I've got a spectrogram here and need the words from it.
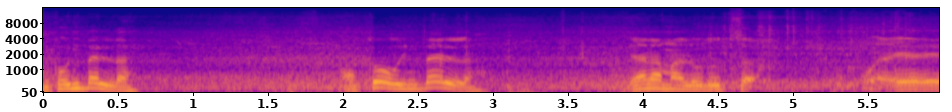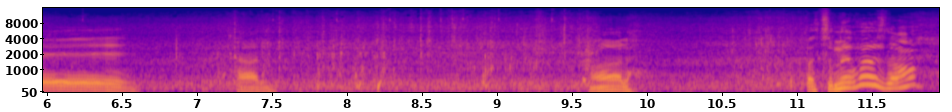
Encore une belle. Encore une belle. Viens là ma louloute. Ouais. Calme. Voilà. Pas trop nerveuse là. hein?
